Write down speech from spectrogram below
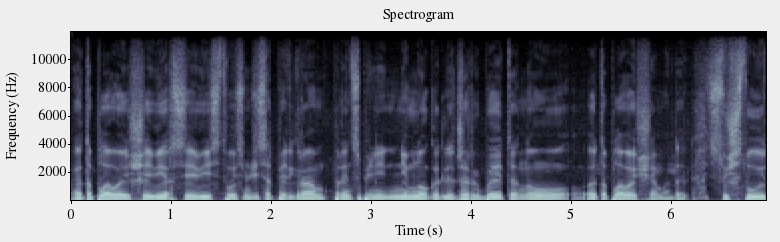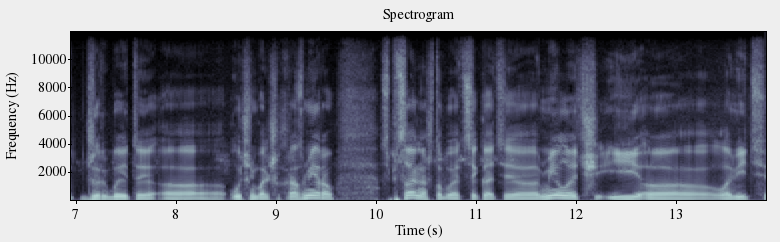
Это плавающая версия, весит 85 грамм. В принципе, не- немного для джеркбейта, но это плавающая модель. Существуют джеркбейты э, очень больших размеров, специально, чтобы отсекать э, мелочь и э, ловить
